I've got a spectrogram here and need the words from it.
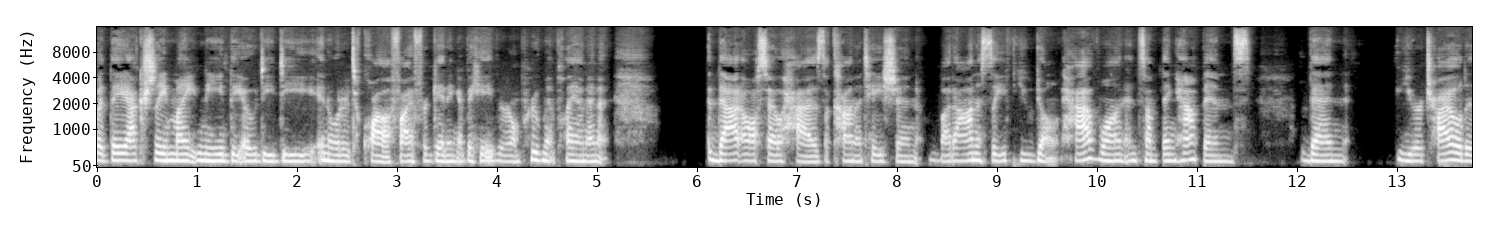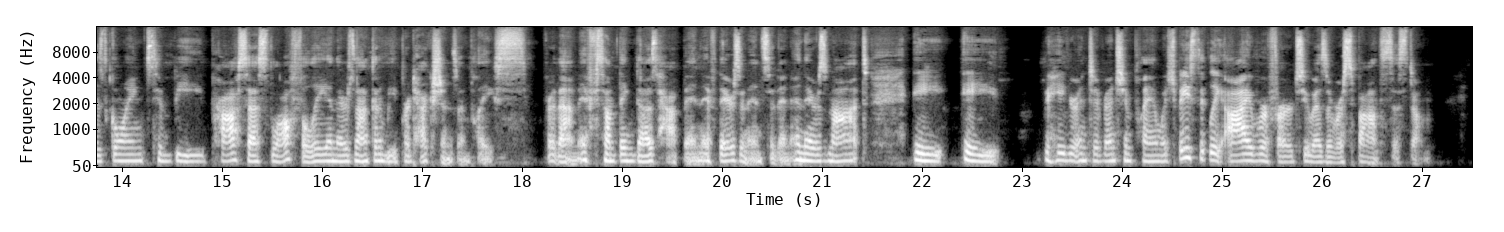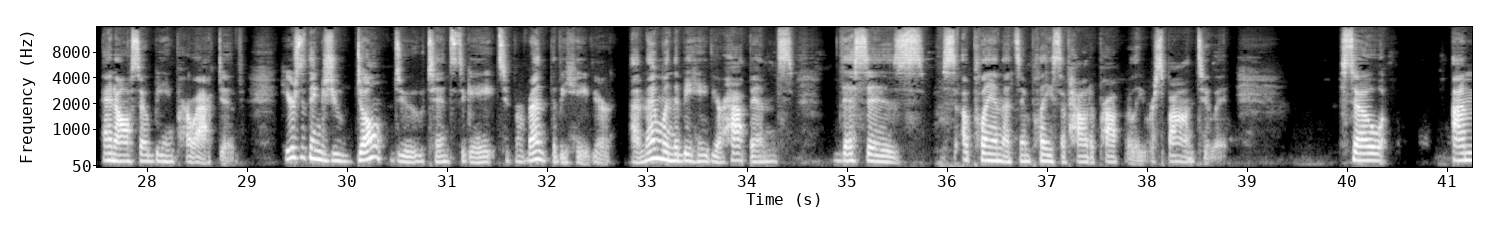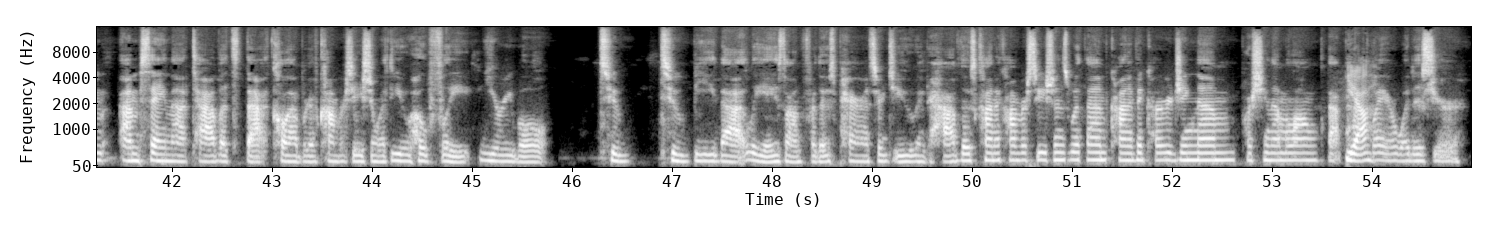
but they actually might need the ODD in order to qualify for getting a behavioral improvement plan. And that also has a connotation. But honestly, if you don't have one and something happens, then your child is going to be processed lawfully and there's not going to be protections in place for them if something does happen, if there's an incident and there's not a, a behavior intervention plan, which basically I refer to as a response system and also being proactive. Here's the things you don't do to instigate to prevent the behavior. And then when the behavior happens, this is a plan that's in place of how to properly respond to it. So I'm I'm saying that to have it's that collaborative conversation with you. Hopefully you're able to to be that liaison for those parents or do you have those kind of conversations with them, kind of encouraging them, pushing them along that pathway, yeah. or what is your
